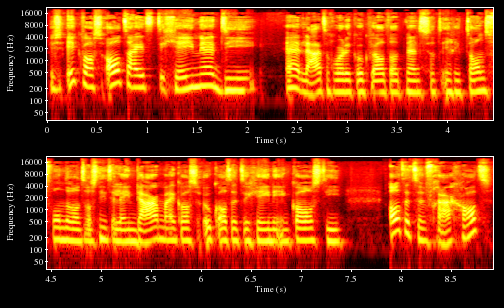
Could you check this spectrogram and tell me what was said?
Dus ik was altijd degene die later hoorde ik ook wel dat mensen dat irritant vonden, want het was niet alleen daar, maar ik was ook altijd degene in calls die altijd een vraag had.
